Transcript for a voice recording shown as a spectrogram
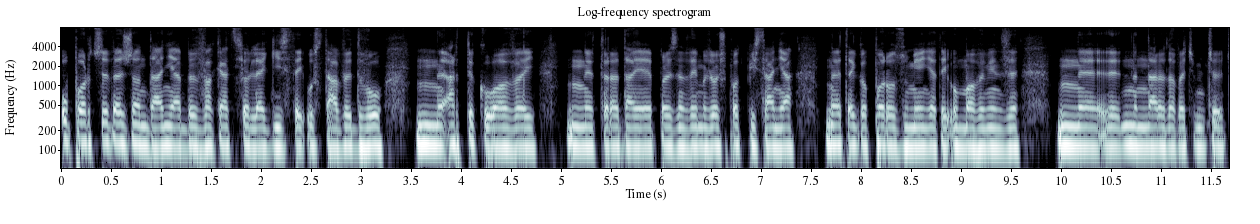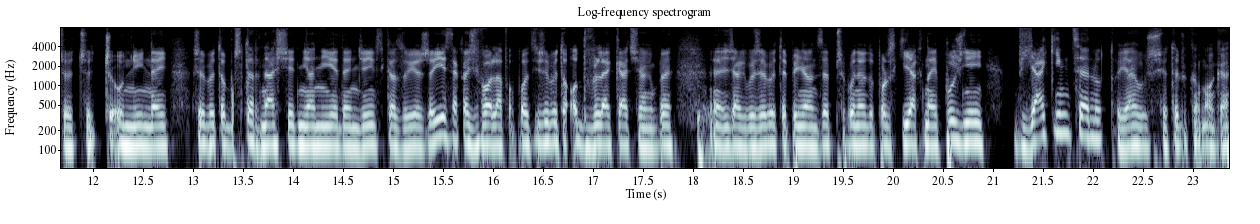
uporczywe żądanie, aby wakacjo legis tej ustawy dwuartykułowej, która daje prezydentowi możliwość podpisania tego porozumienia, tej umowy między narodowej czy, czy, czy, czy unijnej, żeby to było 14 dni, a nie jeden dzień, wskazuje, że jest jakaś wola w opozycji, żeby to odwlekać, jakby, jakby żeby te pieniądze przypłynęły do Polski jak najpóźniej. W jakim celu, to ja już się tylko mogę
